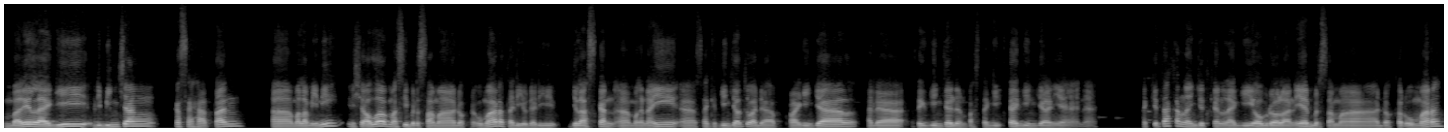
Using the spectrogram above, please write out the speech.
Kembali lagi di bincang kesehatan eh, malam ini. Insya Allah masih bersama Dr. Umar. Tadi udah dijelaskan eh, mengenai eh, sakit ginjal tuh ada praginjal, ada sakit ginjal dan pasta gi- ginjalnya. Nah, kita akan lanjutkan lagi obrolannya bersama Dr. Umar.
